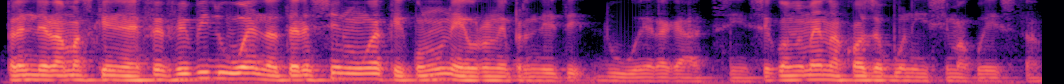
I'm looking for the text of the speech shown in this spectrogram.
prendere la mascherina FFP2 andate all'Essenuga che con un euro ne prendete due ragazzi. Secondo me è una cosa buonissima questa.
